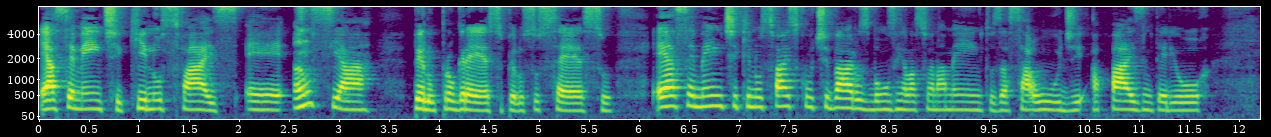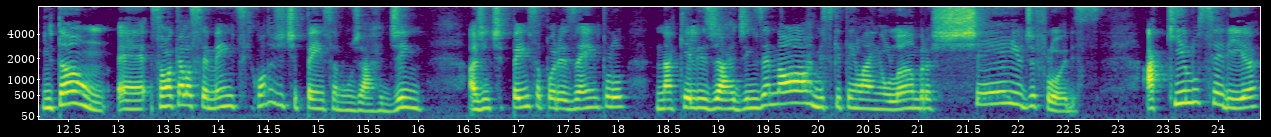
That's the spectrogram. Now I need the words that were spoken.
É a semente que nos faz é, ansiar pelo progresso, pelo sucesso. É a semente que nos faz cultivar os bons relacionamentos, a saúde, a paz interior. Então, é, são aquelas sementes que, quando a gente pensa num jardim, a gente pensa, por exemplo, naqueles jardins enormes que tem lá em Olambra, cheio de flores. Aquilo seria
